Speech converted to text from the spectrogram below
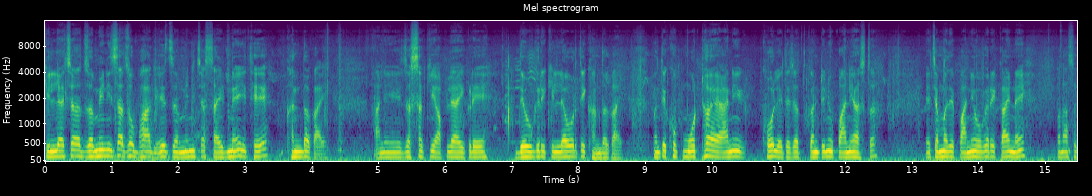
किल्ल्याच्या जमिनीचा जो भाग आहे जमिनीच्या साईडने इथे खंदक आहे. आणि जसं की आपल्या इकडे देवगिरी किल्ल्यावरती खंदक आहे. पण ते खूप मोठं आहे आणि खोल आहे त्याच्यात कंटिन्यू पाणी असतं. याच्यामध्ये पाणी वगैरे काय नाही. पण असं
